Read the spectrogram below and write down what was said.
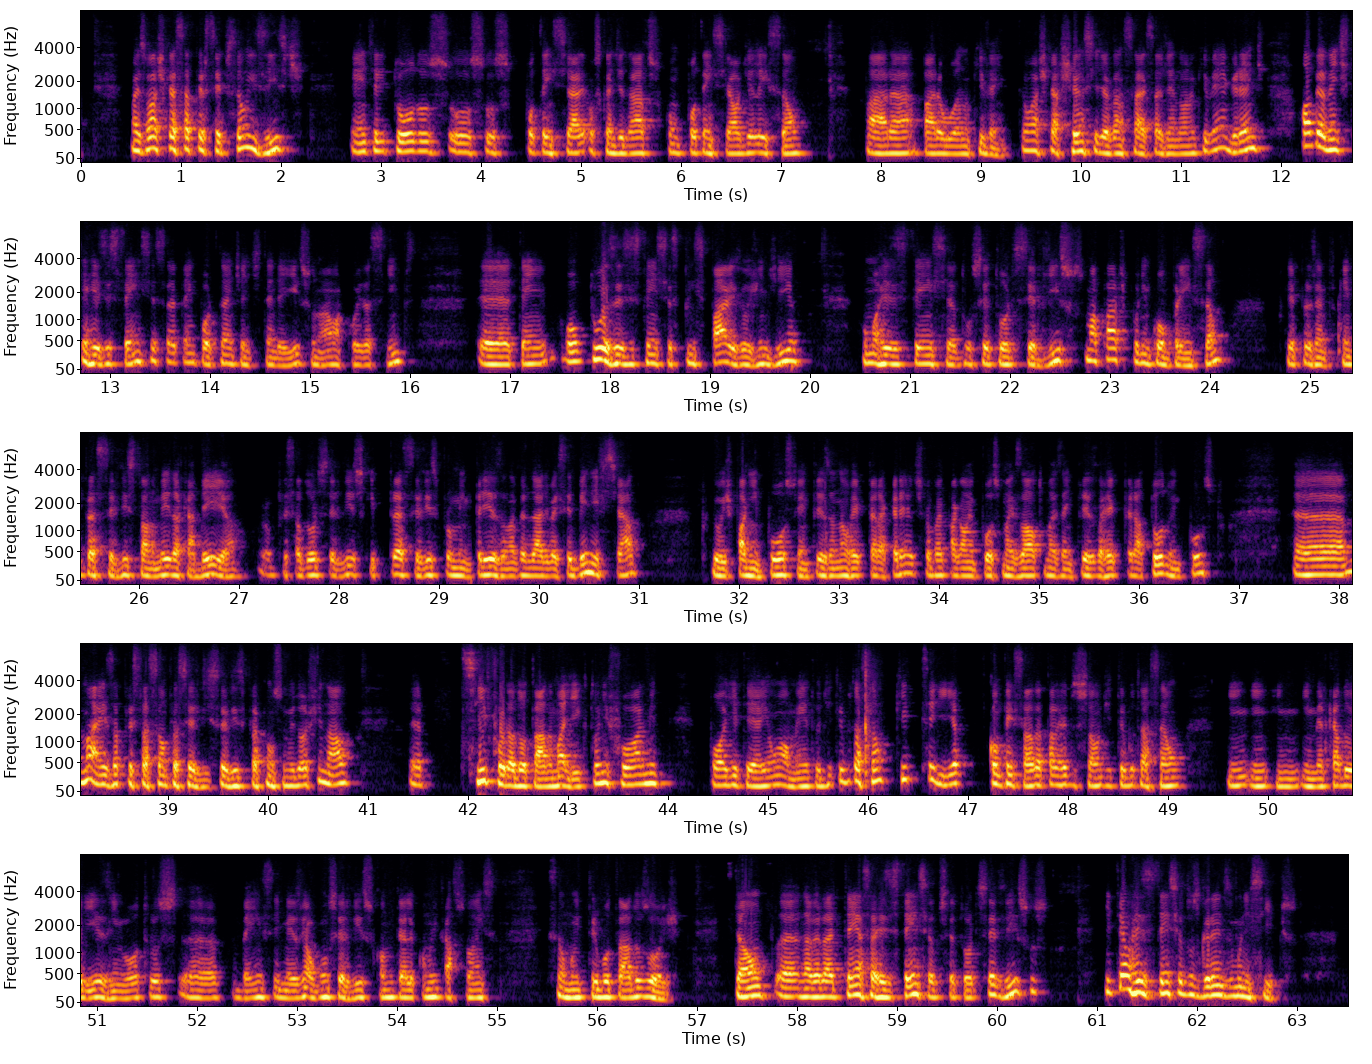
Mas eu acho que essa percepção existe entre todos os, os potenciais, os candidatos com potencial de eleição para, para o ano que vem. Então, acho que a chance de avançar essa agenda no ano que vem é grande. Obviamente, tem resistências, é, importante a gente entender isso, não é uma coisa simples. É, tem duas resistências principais hoje em dia: uma resistência do setor de serviços, uma parte por incompreensão, porque por exemplo, quem presta serviço está no meio da cadeia, o prestador de serviço que presta serviço para uma empresa, na verdade, vai ser beneficiado, porque hoje paga imposto e a empresa não recupera crédito, vai pagar um imposto mais alto, mas a empresa vai recuperar todo o imposto. Uh, mas a prestação para serviço, serviço para consumidor final, uh, se for adotada uma alíquota uniforme, pode ter aí um aumento de tributação que seria compensada para a redução de tributação em, em, em mercadorias, em outros uh, bens e mesmo em alguns serviços como telecomunicações, que são muito tributados hoje. Então, uh, na verdade, tem essa resistência do setor de serviços e tem a resistência dos grandes municípios.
